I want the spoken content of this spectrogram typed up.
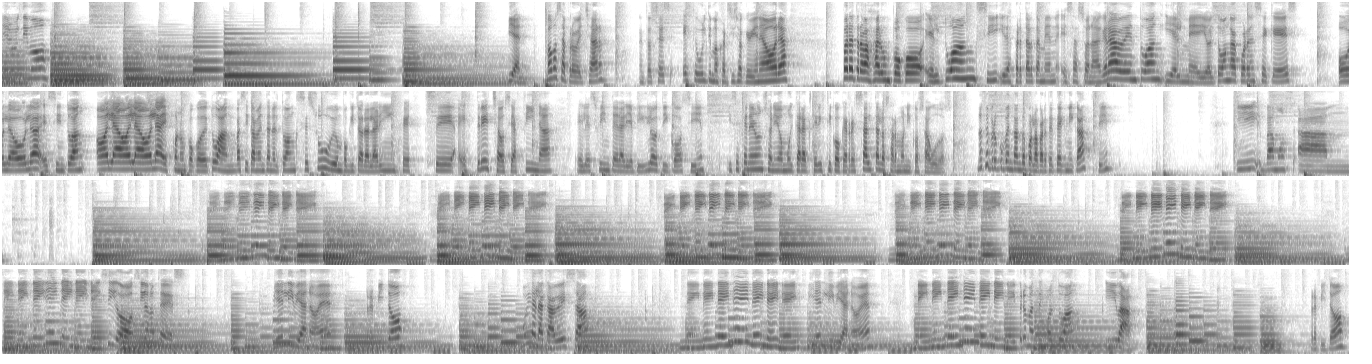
Y el último. Bien, vamos a aprovechar entonces este último ejercicio que viene ahora para trabajar un poco el tuang, ¿sí? Y despertar también esa zona grave en tuang y el medio. El tuang, acuérdense que es hola, hola, es sin tuang, hola, hola, hola, es con un poco de tuang. Básicamente en el tuang se sube un poquito a la laringe, se estrecha o se afina el esfínter epiglótico, ¿sí? Y se genera un sonido muy característico que resalta los armónicos agudos. No se preocupen tanto por la parte técnica, ¿sí? Y vamos a... Sigo, sigan ustedes. Bien liviano, ¿eh? Repito. Voy a la cabeza Ney, ney, ney, ney, ney, ney. Bien liviano, ¿eh? Ney, ney, ney, ney, ney, ney, ney. Pero mantengo el tuan y va. Repito.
